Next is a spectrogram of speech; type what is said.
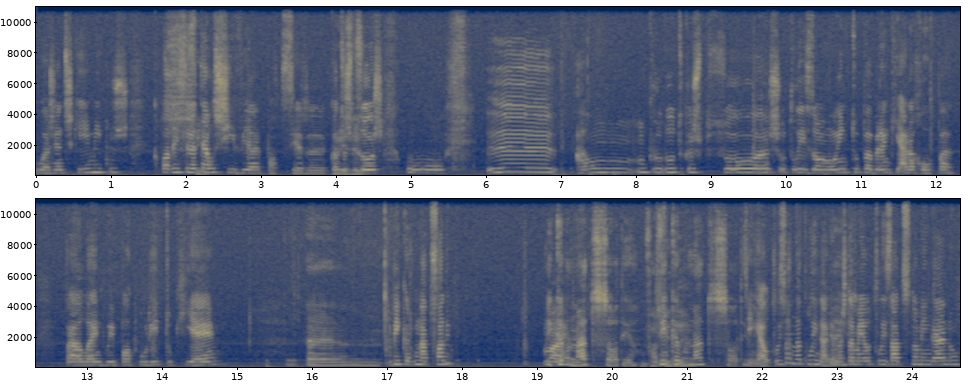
Os agentes químicos podem ser Sim. até lexívia, pode ser uh, quantas pessoas. O, uh, há um, um, produto que as pessoas utilizam muito para branquear a roupa, para além do hipoclorito, que é uh, bicarbonato de sódio. É? Bicarbonato de sódio. Bicarbonato de sódio. Sim, é utilizado na culinária, é. mas também é utilizado, se não me engano.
